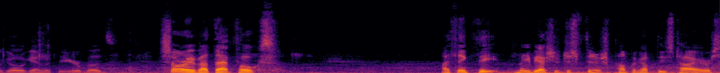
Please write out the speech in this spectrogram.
We go again with the earbuds. Sorry about that, folks. I think the maybe I should just finish pumping up these tires.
